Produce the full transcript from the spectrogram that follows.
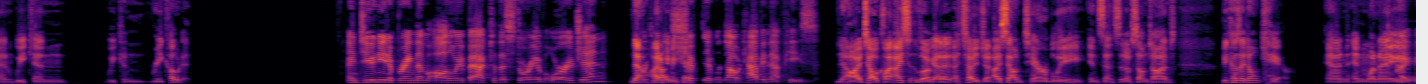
and we can we can recode it. And do you need to bring them all the way back to the story of origin? No, I don't even shift care. it without having that piece. No, I tell clients. I look, I, I tell you, Jenn, I sound terribly insensitive sometimes because I don't care. And and when I right.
